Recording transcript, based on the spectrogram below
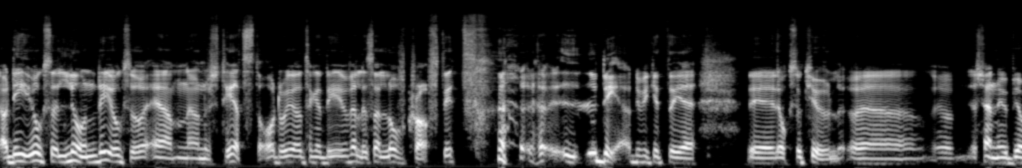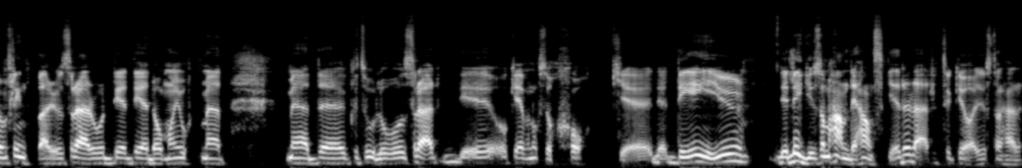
Ja, det är ju också, Lund är ju också en universitetsstad och jag tänker att det är väldigt så Lovecraftigt i det, vilket är, det är också kul. Eh, jag känner ju Björn Flintberg och sådär och det, det de har gjort med, med eh, Cthulhu och sådär, och även också Chock. Eh, det, det, är ju, det ligger ju som hand i handske i det där, tycker jag, just den här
